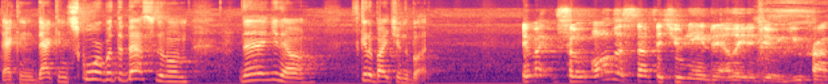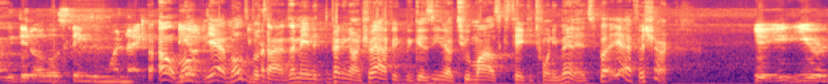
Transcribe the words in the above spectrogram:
that can that can score with the best of them, then you know it's gonna bite you in the butt. Might, so all the stuff that you named in LA to do, you probably did all those things in one night. Oh, mo- yeah, multiple times. I mean, depending on traffic, because you know two miles could take you twenty minutes. But yeah, for sure. Yeah, you you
